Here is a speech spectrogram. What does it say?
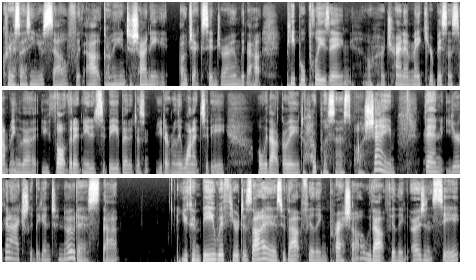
criticizing yourself, without going into shiny object syndrome, without people pleasing or trying to make your business something that you thought that it needed to be, but it doesn't, you don't really want it to be, or without going into hopelessness or shame, then you're going to actually begin to notice that you can be with your desires without feeling pressure, without feeling urgency,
